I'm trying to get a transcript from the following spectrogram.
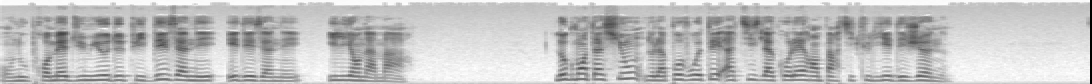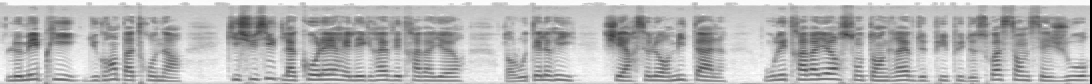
On nous promet du mieux depuis des années et des années, il y en a marre. L'augmentation de la pauvreté attise la colère en particulier des jeunes. Le mépris du grand patronat, qui suscite la colère et les grèves des travailleurs, dans l'hôtellerie, chez ArcelorMittal, où les travailleurs sont en grève depuis plus de 76 jours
